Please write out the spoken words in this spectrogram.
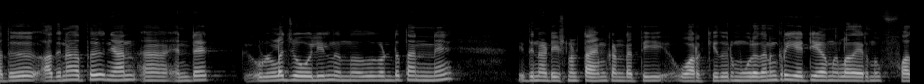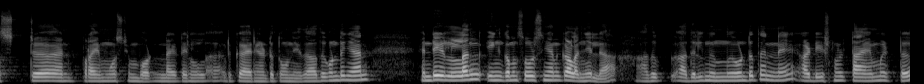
അത് അതിനകത്ത് ഞാൻ എന്റെ ഉള്ള ജോലിയിൽ നിന്നതുകൊണ്ട് തന്നെ ഇതിന് അഡീഷണൽ ടൈം കണ്ടെത്തി വർക്ക് ചെയ്ത് ഒരു മൂലധനം ക്രിയേറ്റ് ചെയ്യുക എന്നുള്ളതായിരുന്നു first and prime most important ആയിട്ടുള്ള ഒരു കാര്യമായിട്ട് തോന്നിയത്. അതുകൊണ്ട് ഞാൻ എന്റെ ഉള്ള ഇൻകം സോഴ്സ് ഞാൻ കളഞ്ഞില്ല. അത് അതിൽ നിന്നുകൊണ്ട് തന്നെ അഡീഷണൽ ടൈം ഇട്ട്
